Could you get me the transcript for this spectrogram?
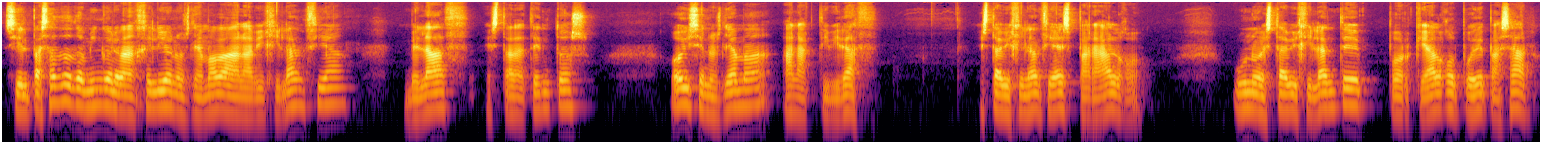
Si el pasado domingo el Evangelio nos llamaba a la vigilancia, velad, estad atentos, hoy se nos llama a la actividad. Esta vigilancia es para algo, uno está vigilante porque algo puede pasar.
